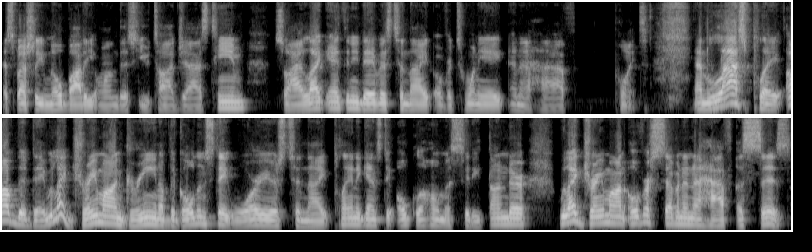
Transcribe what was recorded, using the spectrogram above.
especially nobody on this Utah Jazz team. So I like Anthony Davis tonight over 28 and a half points. And last play of the day, we like Draymond Green of the Golden State Warriors tonight playing against the Oklahoma City Thunder. We like Draymond over seven and a half assists.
